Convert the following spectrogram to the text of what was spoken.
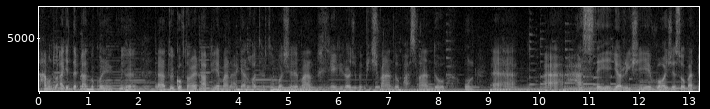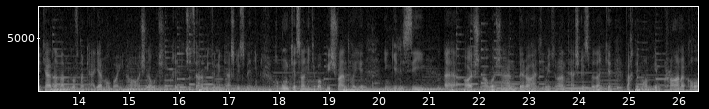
همونطور اگه دقت بکنید توی گفتارهای قبلی من اگر خاطرتون باشه من خیلی راجع به پیشوند و پسوند و اون هسته یا ریشه واژه صحبت می‌کردم و می‌گفتم که اگر ما با اینها آشنا باشیم خیلی چیزها رو می‌تونیم تشخیص بدیم. خب اون کسانی که با پیشوندهای انگلیسی آشنا باشن به راحتی می‌تونن تشخیص بدن که وقتی ما میگیم chronicle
